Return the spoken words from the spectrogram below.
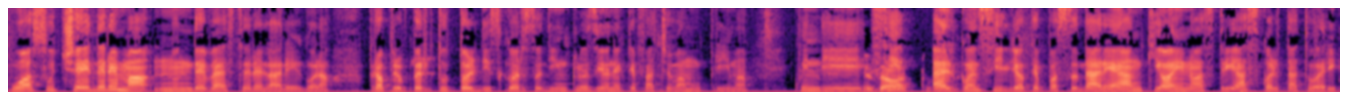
Può succedere, ma non deve essere la regola, proprio per tutto il discorso di inclusione che facevamo prima. Quindi esatto. sì, è il consiglio che posso dare anch'io ai nostri ascoltatori.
